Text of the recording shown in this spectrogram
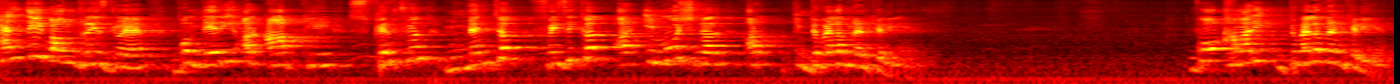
ہیلدی باؤنڈریز جو ہیں، وہ میری اور آپ کی اسپرچل مینٹل فزیکل اور ایموشنل اور ڈیولپمنٹ کے لیے ہیں۔ وہ ہماری ڈیولپمنٹ کے لیے ہیں۔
